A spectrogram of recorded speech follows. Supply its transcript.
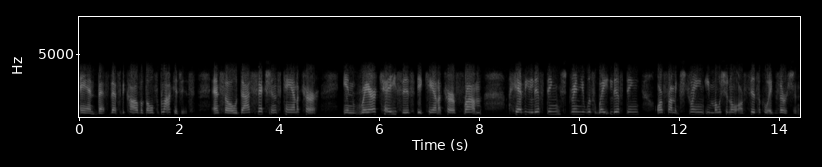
and that's that's because of those blockages. And so dissections can occur. In rare cases, it can occur from heavy lifting, strenuous weight lifting, or from extreme emotional or physical exertion.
